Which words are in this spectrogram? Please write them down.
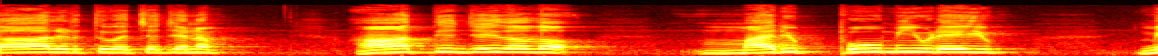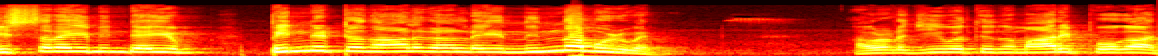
കാലെടുത്തു വെച്ച ജനം ആദ്യം ചെയ്തത് മരുഭൂമിയുടെയും മിശ്രൈമിന്റെയും പിന്നിട്ട നാളുകളുടെയും നിന്ന മുഴുവൻ അവരുടെ ജീവിതത്തിൽ നിന്ന് മാറിപ്പോകാൻ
